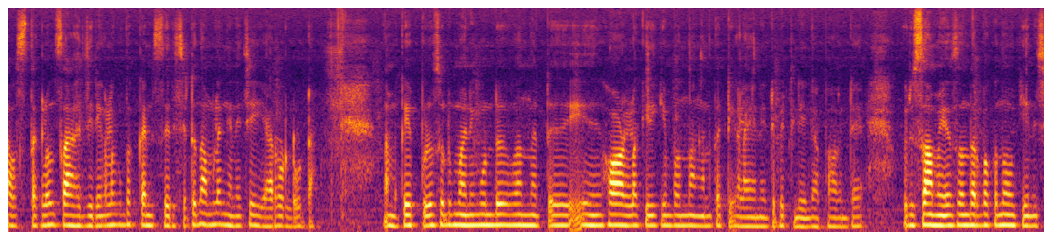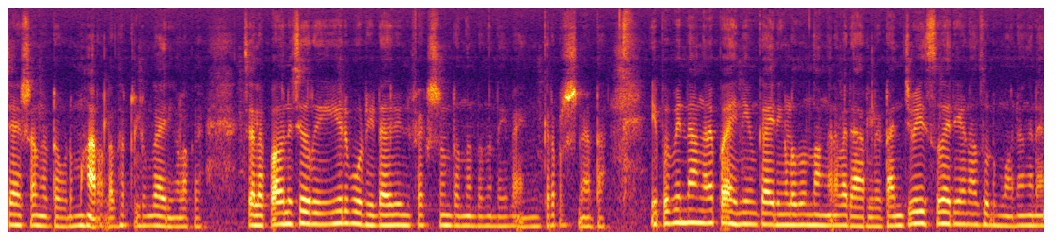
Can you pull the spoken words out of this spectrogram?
അവസ്ഥകളും സാഹചര്യങ്ങളും ഇതൊക്കെ അനുസരിച്ചിട്ട് നമ്മൾ എങ്ങനെ ചെയ്യാറുള്ളൂ കേട്ടോ. നമുക്ക് എപ്പോഴും സുടുമാനും കൊണ്ട് വന്നിട്ട് ഹോളിലൊക്കെ ഇരിക്കുമ്പോൾ ഒന്നും അങ്ങനെ തട്ടി കളയാനായിട്ട് പറ്റില്ലല്ലോ. അപ്പോൾ അവന്റെ ഒരു സമയ സന്ദർഭമൊക്കെ നോക്കിയതിന് ശേഷമാണ് കേട്ടോ അവിടെ മാറല തട്ടലും കാര്യങ്ങളൊക്കെ. ചിലപ്പോൾ അവന് ചെറിയൊരു പൊടിയുടെ ഒരു ഇൻഫെക്ഷൻ ഉണ്ടെന്നുണ്ടെന്നുണ്ടെങ്കിൽ ഭയങ്കര പ്രശ്നം കേട്ടോ. ഇപ്പോൾ പിന്നെ അങ്ങനെ പനിയും കാര്യങ്ങളൊന്നും അങ്ങനെ വരാറില്ല കേട്ടോ. അഞ്ച് വയസ്സ് വരെയാണ് ആ സുടുമോൻ അങ്ങനെ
